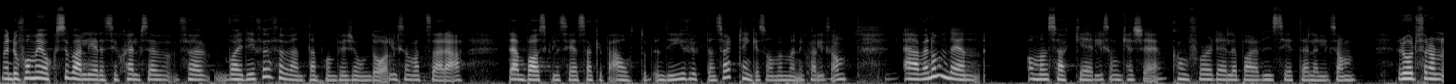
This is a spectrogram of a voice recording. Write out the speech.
Men då får man ju också bara leda sig själv. Så här, för, vad är det för förväntan på en person då? Liksom att så här, den bara skulle säga saker på auto. Det är ju fruktansvärt att tänka så om en människa. Liksom. Även om den om man söker liksom kanske comfort eller bara vishet eller liksom råd från,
